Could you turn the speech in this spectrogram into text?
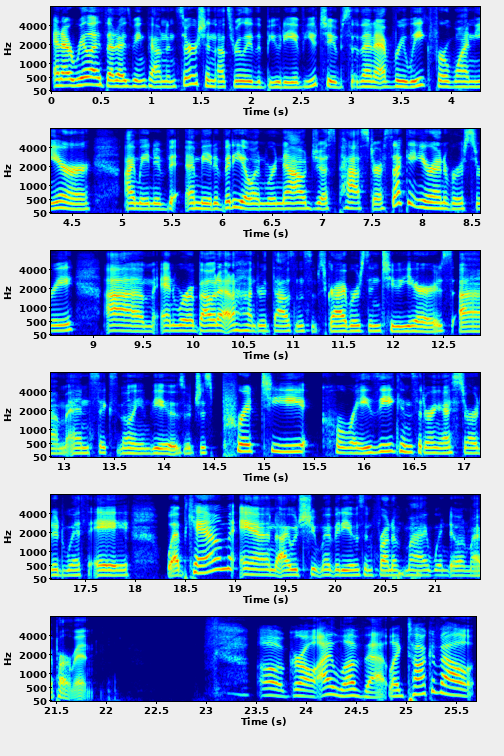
And I realized that I was being found in search, and that's really the beauty of YouTube. So then every week for one year, I made a I made a video, and we're now just past our second year anniversary, um, and we're about at hundred thousand subscribers in two years, um, and six million views, which is pretty crazy considering I started with a webcam and I would shoot my videos in front of my window in my apartment. Oh, girl, I love that. Like, talk about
